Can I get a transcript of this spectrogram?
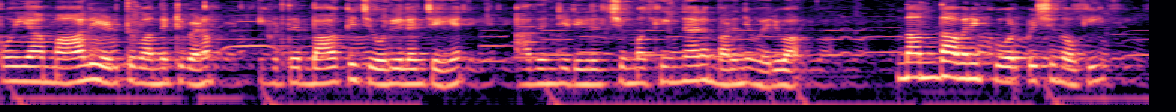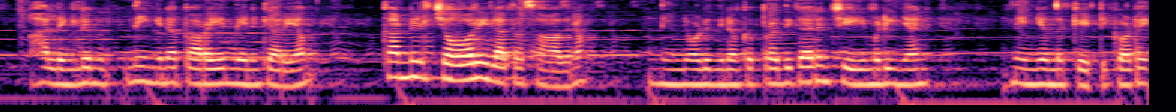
പോയി ആ മാല എടുത്ത് വന്നിട്ട് വേണം ഇവിടുത്തെ ബാക്കി ജോലിയെല്ലാം ചെയ്യാൻ. അതിന്റെ ഇടയിൽ ചുമ്മാ കിന്നാരം പറഞ്ഞു വരുവാ. നന്ദ അവനെ കൂർപ്പിച്ച് നോക്കി. അല്ലെങ്കിലും നീ ഇങ്ങനെ പറയുന്ന എനിക്കറിയാം. കണ്ണിൽ ചോരയില്ലാത്ത സാധനം. നിന്നോട് ഇതിനൊക്കെ പ്രതികാരം ചെയ്യുമ്പടി ഞാൻ നിന്നെ ഒന്ന് കെട്ടിക്കോട്ടെ.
